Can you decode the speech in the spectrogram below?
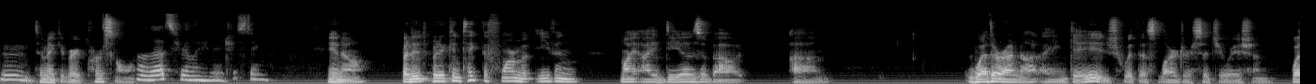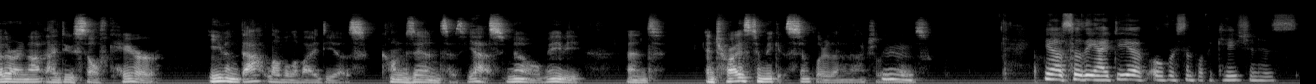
Mm. to make it very personal, Oh, that's really an interesting. you know? But it, but it can take the form of even my ideas about um, whether or not I engage with this larger situation, whether or not I do self care, even that level of ideas comes in, says yes, no, maybe, and and tries to make it simpler than it actually Mm. is. Yeah, so the idea of oversimplification is,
